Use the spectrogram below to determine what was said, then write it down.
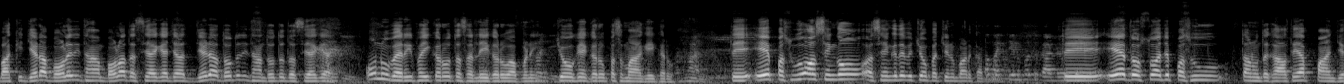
ਬਾਕੀ ਜਿਹੜਾ ਬੌਲੇ ਦੀ ਥਾਂ ਬੌਲਾ ਦੱਸਿਆ ਗਿਆ ਜਿਹੜਾ ਜਿਹੜਾ ਦੁੱਧ ਦੀ ਥਾਂ ਦੁੱਧ ਦੱਸਿਆ ਗਿਆ ਉਹਨੂੰ ਵੈਰੀਫਾਈ ਕਰੋ ਤਸੱਲੀ ਕਰੋ ਆਪਣੀ ਚੋ ਕੇ ਕਰੋ ਪਸਮਾ ਕੇ ਕਰੋ। ਤੇ ਇਹ ਪਸ਼ੂ ਉਹ ਸਿੰਘੋਂ ਸਿੰਘ ਦੇ ਵਿੱਚੋਂ ਬੱਚੇ ਨੂੰ ਬਾਹਰ ਕੱਢ ਤੇ ਇਹ ਦੋਸਤੋ ਅੱਜ ਪਸ਼ੂ ਤੁਹਾਨੂੰ ਦਿਖਾਤੇ ਆ ਪੰਜ।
